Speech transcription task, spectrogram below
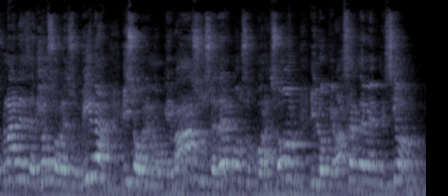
planes de Dios sobre su vida y sobre lo que va a suceder con su corazón y lo que va a ser de bendición.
